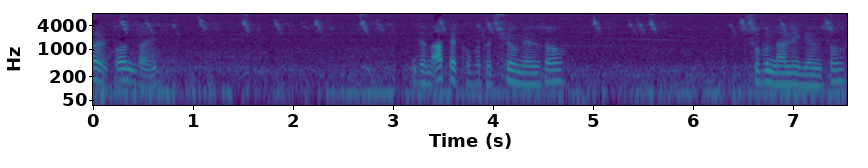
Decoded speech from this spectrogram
연가를 또 한다. 일단 앞에 거부터 치우면서 수분 날리면서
